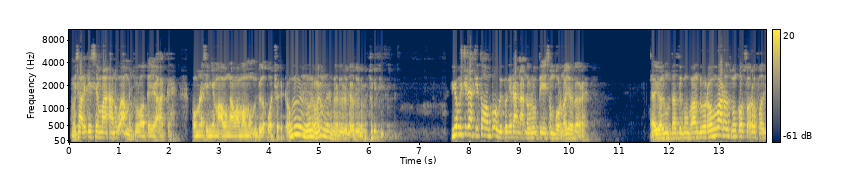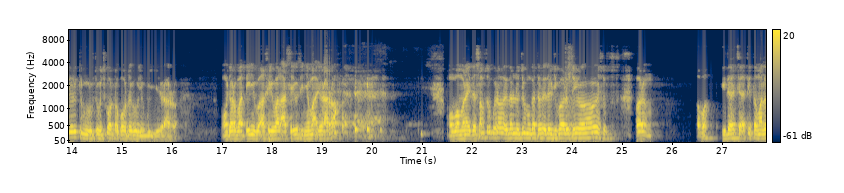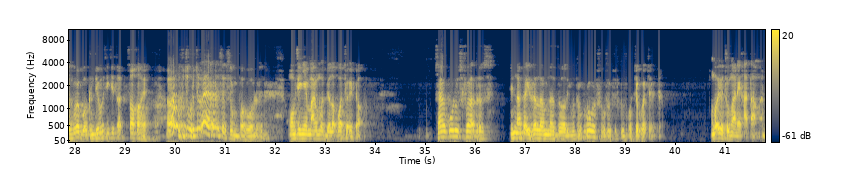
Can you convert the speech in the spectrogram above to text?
Misalnya ke semaan, wah menculot ya akeh. Sing mau ngawam mau mendelok pojok itu. Ya mesti lah ditompo, gue pengen anak nuruti sempurna ya tora. Ya ya mutasi kumpang tuh orang harus mengkosok rafal yuri tuh cuci kotor kotor gue ya biar raro. Mau coba batini bu akhir wal asri usi nyemak ya raro. Apa mana itu samsu kura itu nuju mengkatur itu jibalu sih bareng apa? Ida jati tomalu gue buat kendi sih kita soho ya. Ah lucu lucu eh sumpah gue. Wong sing nyemak mau delok pojok itu. Saya kulo suka terus. Innaka idzal lamina dzalimin terus pojok-pojok itu. Enggak itu ngane khataman.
